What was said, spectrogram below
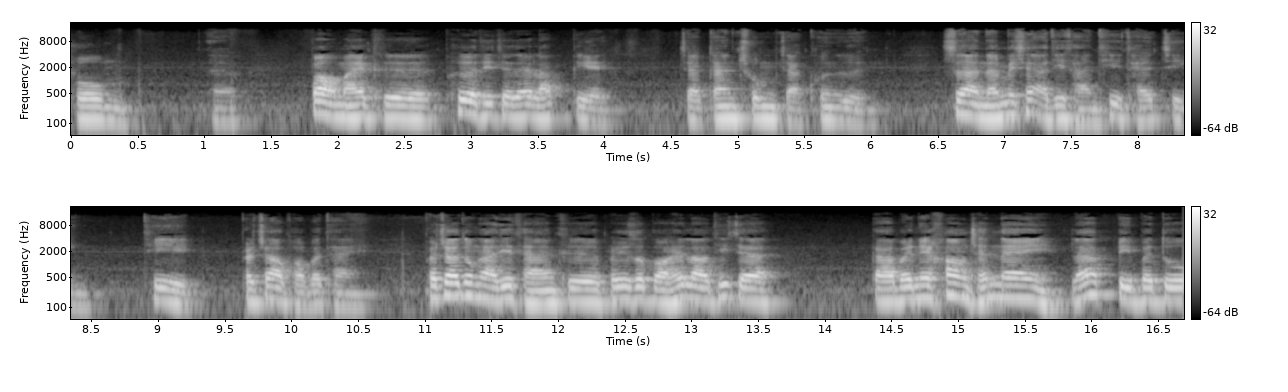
ชมเป้าหมายคือเพื่อที่จะได้รับเกียรติจากการชมจากคนอื่น ซึ่งอันนั้นไม่ใช่อธิษฐานที่แท้จริงที่พระเจ้าพอพระทยัยพระเจ้าต้องการอธิษฐานคือพระเยซูบอกให้เราที่จะกล่าวไปในห้องชั้นในและปิดประตู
